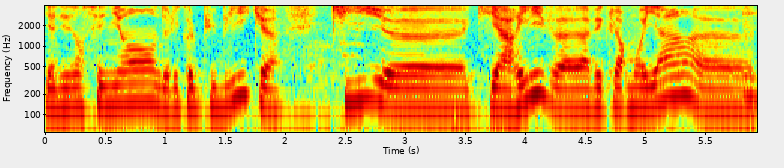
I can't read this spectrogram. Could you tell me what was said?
il y a des enseignants de l'école publique qui euh, qui arrivent euh, avec leurs moyens. euh, Mm.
